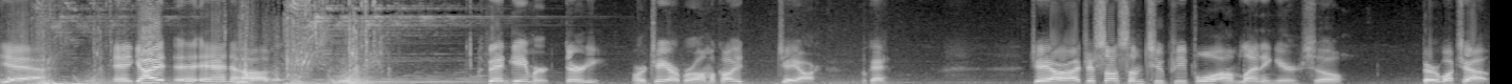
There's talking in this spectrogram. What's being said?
Yeah. And guy and um Fan Gamer 30 or JR bro. I'm gonna call you JR. Okay? JR, I just saw some two people um landing here, so better watch out.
